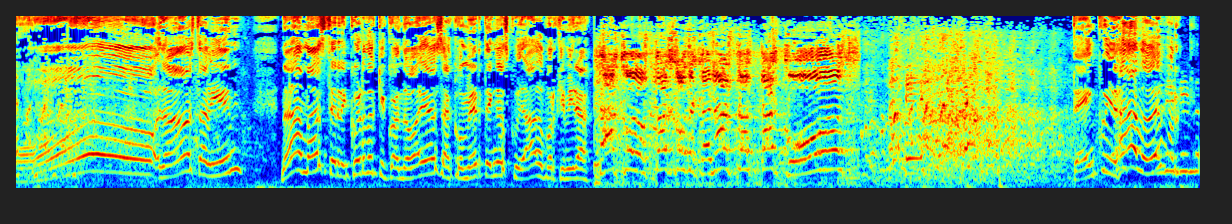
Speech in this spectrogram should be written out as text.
Oh, no, está bien. Nada más te recuerdo que cuando vayas a comer tengas cuidado porque mira, ¡Tacos, los tacos de canasta, tacos! ten cuidado, ¿eh? Porque,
